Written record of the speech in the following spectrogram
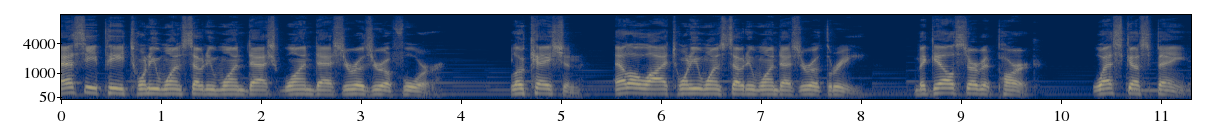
SCP-2171-1-004 Location: LOI-2171-03 Miguel Servet Park, Huesca, Spain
